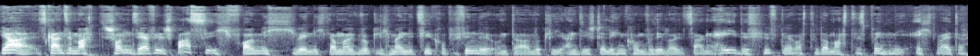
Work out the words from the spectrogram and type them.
ja, das Ganze macht schon sehr viel Spaß. Ich freue mich, wenn ich da mal wirklich meine Zielgruppe finde und da wirklich an die Stelle hinkomme, wo die Leute sagen, hey, das hilft mir, was du da machst, das bringt mich echt weiter.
